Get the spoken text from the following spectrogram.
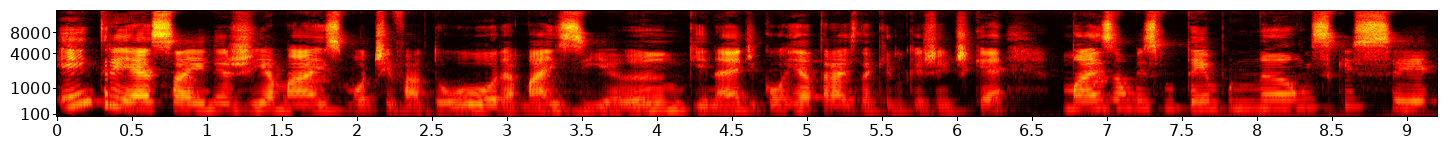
entre essa energia mais motivadora, mais yang, né, de correr atrás daquilo que a gente quer, mas ao mesmo tempo não esquecer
